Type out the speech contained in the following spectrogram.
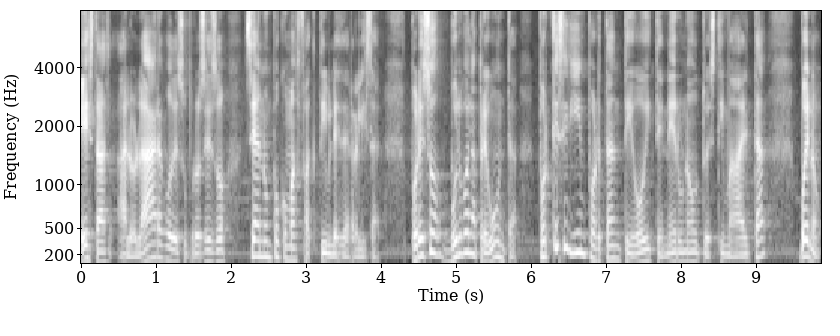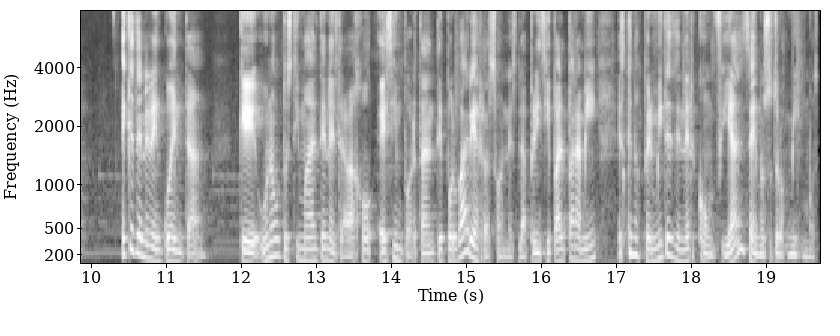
éstas a lo largo de su proceso sean un poco más factibles de realizar. Por eso vuelvo a la pregunta, ¿por qué sería importante hoy tener una autoestima alta? Bueno, hay que tener en cuenta que una autoestima alta en el trabajo es importante por varias razones. La principal para mí es que nos permite tener confianza en nosotros mismos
